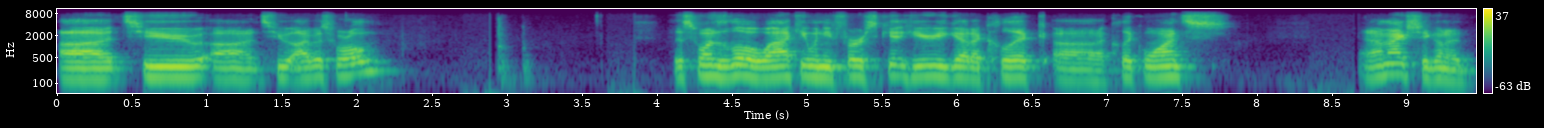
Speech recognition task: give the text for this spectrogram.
uh, to, uh, to IBIS World. This one's a little wacky when you first get here. You got to click, uh, click once. And I'm actually going to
